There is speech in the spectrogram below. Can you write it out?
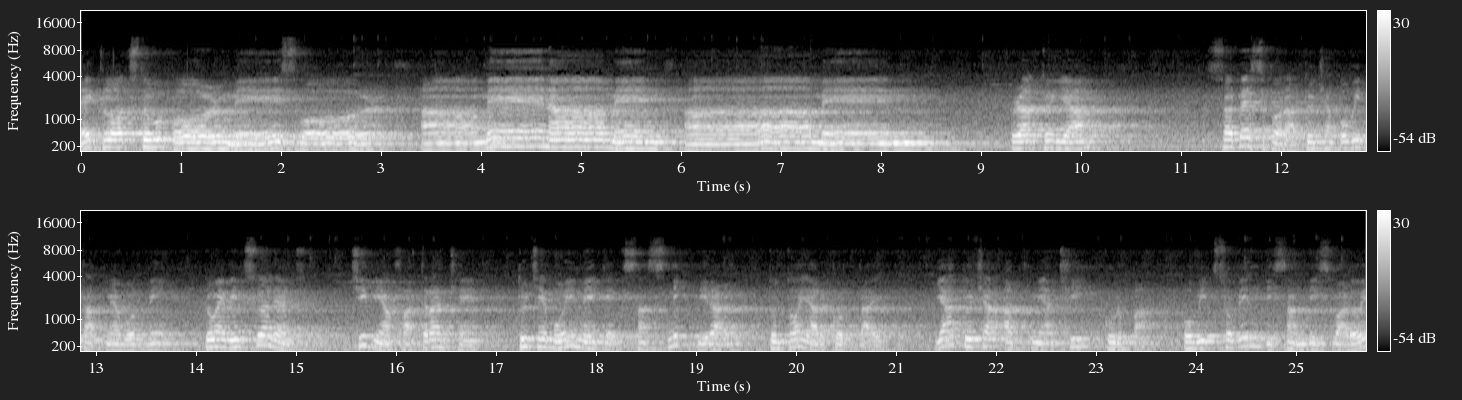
eklotz du por misvor. Amen, amen, amen. Բրատույա Սորբես փորա դու չափովի տակմավորնի դու եմ ինսուելեն չիվիան ֆատրանչեն դու չեմոյի մեկ եք սասնիկ վիրար դու տոյար կորտայ ह्या तुज्या आत्म्याची कृपा. पवित्र सोबेन दिसान दीस वाडय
